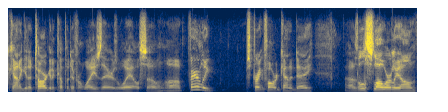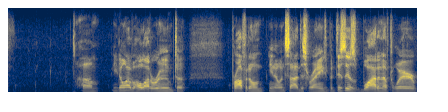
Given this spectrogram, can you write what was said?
kind of get a target a couple different ways there as well. So uh, fairly straightforward kind of day. Uh, it was a little slow early on. Um, you don't have a whole lot of room to profit on you know inside this range but this is wide enough to where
